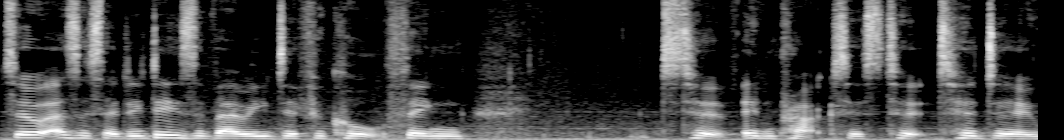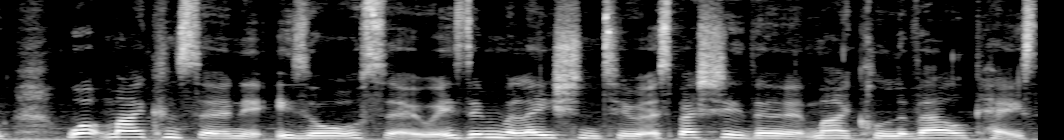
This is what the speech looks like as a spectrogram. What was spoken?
So, as I said, it is a very difficult thing to, in practice to, to do. What my concern is also is in relation to, especially the Michael Le Vell case,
